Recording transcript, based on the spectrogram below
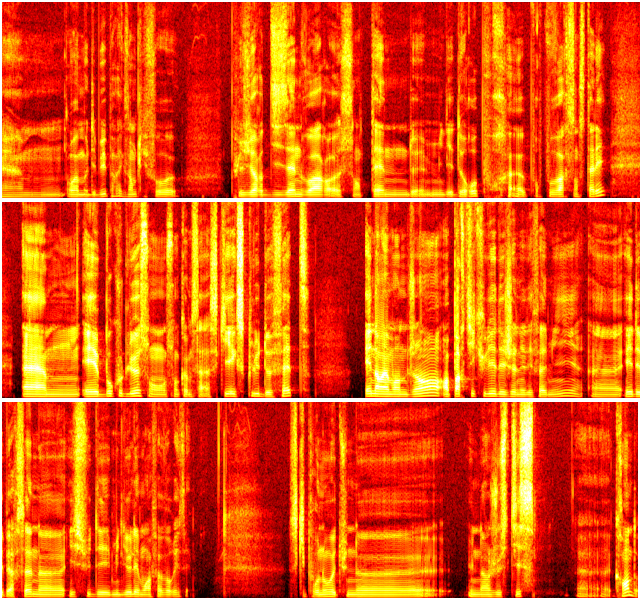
Euh, au hameau début, par exemple, il faut plusieurs dizaines, voire euh, centaines de milliers d'euros pour, pour pouvoir s'installer. et beaucoup de lieux sont, sont, comme ça, ce qui exclut de fait énormément de gens, en particulier des jeunes et des familles, et des personnes issues des milieux les moins favorisés. Ce qui pour nous est une, une injustice grande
